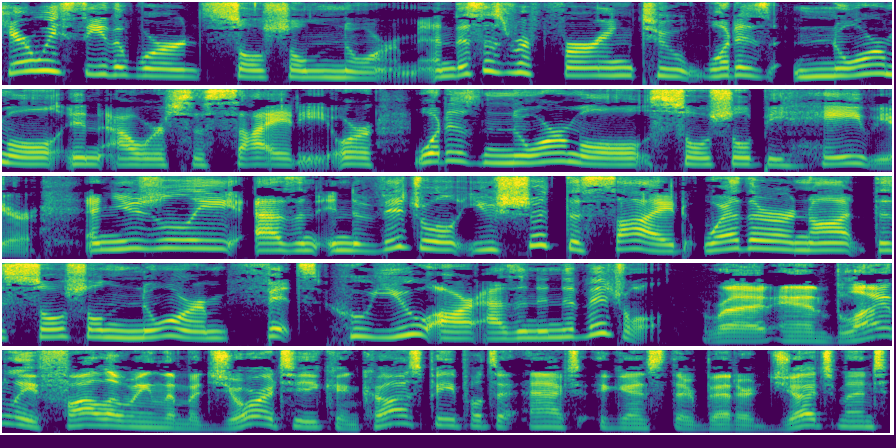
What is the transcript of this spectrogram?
Here we see the word social norm, and this is referring to what is normal in our society or what is normal social behavior. And usually, as an individual, you should decide whether or not this social norm fits who you are as an individual. Right, and blindly following the majority can cause people to act against their better judgment.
